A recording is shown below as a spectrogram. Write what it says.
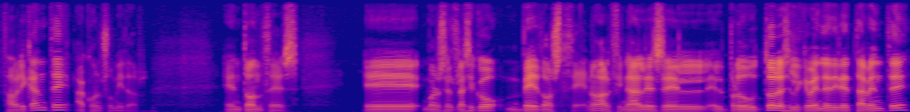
Fabricante a consumidor. Entonces, eh, bueno, es el clásico B2C, ¿no? Al final es el, el productor es el que vende directamente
